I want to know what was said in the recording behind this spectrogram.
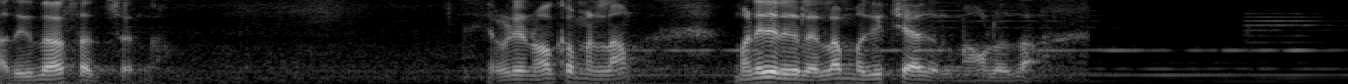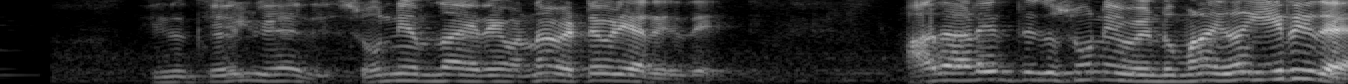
அதுக்கு தான் சத் சங்கம் என்னுடைய நோக்கம் எல்லாம் மனிதர்கள் எல்லாம் மகிழ்ச்சியாக இருக்கணும் அவ்வளோதான் இது கேள்வியா இது? சூன்யம் தான் இறைவன்னா வெட்ட வெளியா இருக்குது அதை அடையிறதுக்கு சூன்யம் வேண்டுமானா இதான் இருக்குதே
